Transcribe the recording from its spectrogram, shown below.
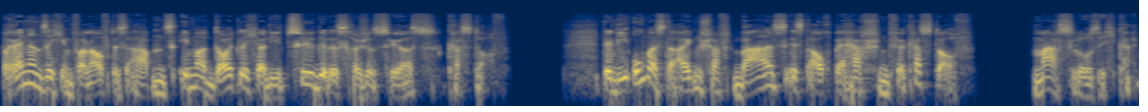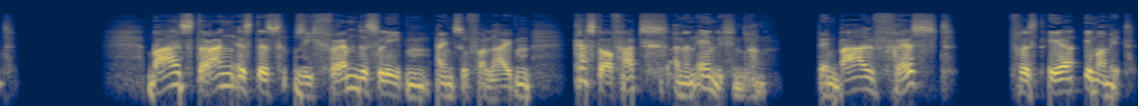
brennen sich im Verlauf des Abends immer deutlicher die Züge des Regisseurs Kastorf. Denn die oberste Eigenschaft Baals ist auch beherrschend für Kastorf. Maßlosigkeit. Baals Drang ist es, sich fremdes Leben einzuverleiben. Kastorf hat einen ähnlichen Drang. Wenn Baal frisst, frisst er immer mit.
